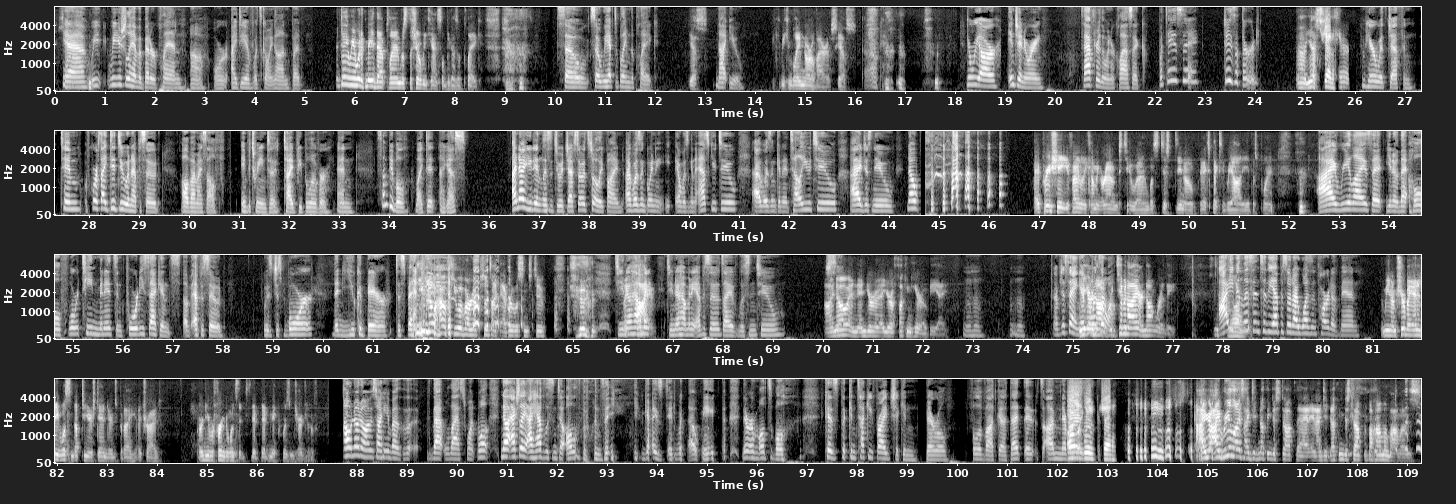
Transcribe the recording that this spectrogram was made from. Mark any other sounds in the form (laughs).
Yeah, we we usually have a better plan uh, or idea of what's going on, but The day we would have made that plan was the show we canceled because of plague. (laughs) so so we have to blame the plague, Yes, not you. we can blame norovirus. Yes. Okay. (laughs) Here we are in January. It's after the Winter Classic. What day is today? Today's the third. Uh, yes. Yeah, the third. I'm here with Jeff and Tim. Of course, I did do an episode all by myself in between to tide people over, and some people liked it, I guess. I know you didn't listen to it, Jeff, so it's totally fine. I wasn't going to. I wasn't going to ask you to. I wasn't going to tell you to. I just knew. Nope. (laughs) I appreciate you finally coming around to uh, what's just you know an expected reality at this point. (laughs) I realized that you know that whole 14 minutes and 40 seconds of episode was just more than you could bear to spend. You know (laughs) how few of our episodes I've ever listened to. (laughs) Do you Like know how many? Do you know how many episodes I've listened to? I know, and, and you're you're a fucking hero, VA. Mm-hmm. Mm-hmm. I'm just saying. We are a not. while. Tim and I are not worthy. I even Right. listened to the episode I wasn't part of. Man, I mean, I'm sure my editing wasn't up to your standards, but I, I tried. Or are you referring to ones that, that, that Nick was in charge of? Oh no, no, I was talking about the, that last one. Well, no, actually, I have listened to all of the (laughs) ones that you, you guys did without me. (laughs) there are multiple because the Kentucky Fried Chicken barrel full of vodka. That it's, I'm never I going. was, uh, I, I realize I did nothing to stop that, and I did nothing to stop the Bahama Mamas.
